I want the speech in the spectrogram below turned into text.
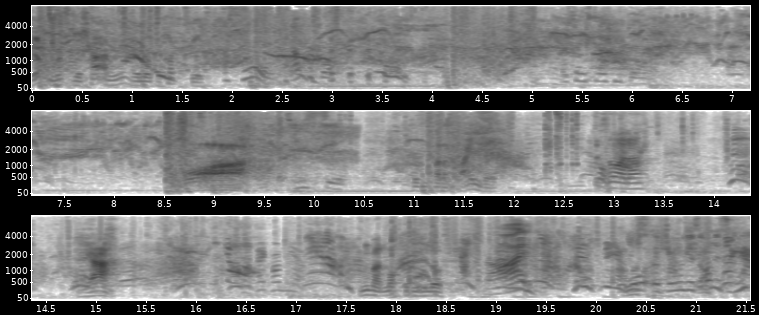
Ja, du machst mir Schaden, wenn du auf den Kopf ziehst. Ach so, danke Bob. Was denn vielleicht mit dem? Boah! Siehst. Das war das Bein weg. Da ist noch einer. Ja. Niemand mochte diese Luft. Nein! Äh, Joel geht's auch nicht so gut.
